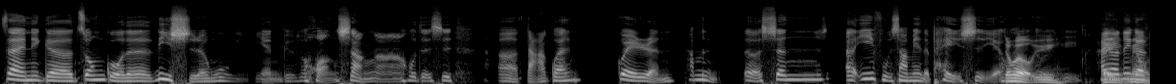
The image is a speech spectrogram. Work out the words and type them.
在那个中国的历史人物里面，比如说皇上啊，或者是呃达官贵人，他们的身呃衣服上面的配饰也都会有玉玉。还有那个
